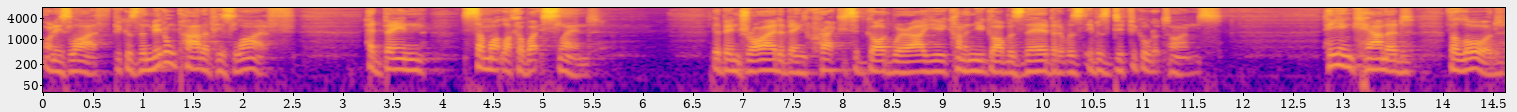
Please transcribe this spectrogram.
on his life because the middle part of his life had been somewhat like a wasteland. It had been dry, it had been cracked. He said, God, where are you? Kind of knew God was there, but it was, it was difficult at times. He encountered the Lord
